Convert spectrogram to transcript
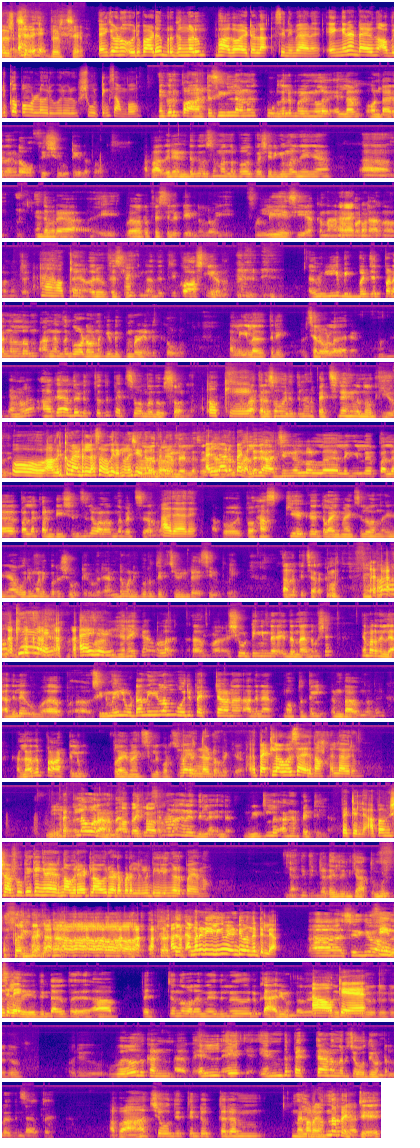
എനിക്ക് തോന്നുന്നു ഒരുപാട് മൃഗങ്ങളും ഭാഗമായിട്ടുള്ള സിനിമയാണ്. എങ്ങനെ ഉണ്ടായിരുന്നു അവർക്കൊപ്പമുള്ള ഒരു ഒരു ഷൂട്ടിംഗ് സംഭവം? ഞങ്ങൾക്കൊരു പാട്ട് സീനിലാണ് കൂടുതലും മൃഗങ്ങൾ എല്ലാം ഉണ്ടായിരുന്നത് ഞങ്ങളുടെ ഓഫീസ് ഷൂട്ട് ചെയ്തപ്പോൾ അപ്പൊ അത് രണ്ട് ദിവസം വന്നപ്പോൾ ഇപ്പൊ ശരിക്കും പറഞ്ഞു കഴിഞ്ഞാൽ എന്താ പറയാ ഈ വേറൊരു ഫെസിലിറ്റി ഉണ്ടല്ലോ ഈ ഫുള്ളി എ സി ആക്കുന്ന Anaconda. എന്ന് പറഞ്ഞിട്ട്. ഒരു ഫെസിലിറ്റി ഉണ്ട്. അത് ഇത്തിരി കോസ്റ്റ്ലി ആണ്. അത് വലിയ ബിഗ് ബഡ്ജറ്റ് പടങ്ങളിലും അങ്ങനത്തെ ഗോഡൗൺ ഒക്കെ എടുക്കുമ്പോഴേ എടുക്കുള്ളൂ. അല്ലെങ്കിൽ അത് ഇത്തിരി ചിലവുള്ള കാര്യമാണ്. ഞങ്ങൾ ആകെ അത് എടുത്തത് പെറ്റ്സ് വന്ന ദിവസമാണ്. അത്ര സൗകര്യത്തിലാണ് പെറ്റ്സിനെ ഞങ്ങൾ നോക്കിയത്. ഓ അവർക്ക് വേണ്ട എല്ലാ സൗകര്യങ്ങളും ചെയ്തു പല രാജ്യങ്ങളിലുള്ള അല്ലെങ്കിൽ പല പല കണ്ടീഷൻസിൽ വളർന്ന പെറ്റ്സ് ആണ്. അതെ അതെ. അപ്പോ ഇപ്പൊ ഹസ്കി ഒക്കെ ക്ലൈമാക്സിൽ വന്നു കഴിഞ്ഞാൽ ഒരു മണിക്കൂർ ഷൂട്ട് ചെയ്യുള്ളൂ. രണ്ട് മണിക്കൂർ തിരിച്ചു വീണ്ടും എ സിയിൽ പോയി തണുപ്പിച്ചിറക്കണം. അങ്ങനെയൊക്കെ ഉള്ള ഷൂട്ടിങ്ങിന്റെ ഇതുണ്ടായിരുന്നു. പക്ഷെ ഞാൻ പറഞ്ഞില്ല അതിൽ സിനിമയിൽ ഉടനീളം ഒരു പെറ്റാണ് അതിന് മൊത്തത്തിൽ ഉണ്ടാകുന്നത് അല്ലാതെ പാട്ടിലും ക്ലൈമാക്സിൽ കുറച്ച് പെറ്റ് ലവേഴ്സ് ആയിരുന്നോ എല്ലാവരും? പെറ്റ് ലവർ ആണ്. അങ്ങനെ ഇതില്ല. എന്റെ വീട്ടിൽ അങ്ങനെ പെറ്റില്ല. പറ്റില്ല. അപ്പം എങ്ങനെയായിരുന്നു? അവരായിട്ടുള്ള ആ ഒരു ഇടപെടലുകൾ ഡീലിംഗ് എളുപ്പമായിരുന്നു ഞാൻ ഇതിന്റെ ഇടയിൽ എനിക്ക് അതും കൂടി പറ്റില്ല അങ്ങനെ ഡീലിംഗ് വേണ്ടി വന്നിട്ടില്ല. ശരിക്കും ഇതിന്റെ അകത്ത് ആ പെറ്റ് എന്ന് പറയുന്ന ഇതിൽ ഒരു കാര്യമുണ്ട്. അത് അതൊരു- ഒരു- ഒരു- ഒരു- ഒരു വേറൊരു കൺ എന്ത് പെറ്റാണെന്നൊരു ചോദ്യം ഉണ്ടല്ലോ ഇതിന്റെ അകത്ത്. അപ്പൊ ആ ചോദ്യത്തിന്റെ ഉത്തരം നൽകുന്ന പെറ്റ്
